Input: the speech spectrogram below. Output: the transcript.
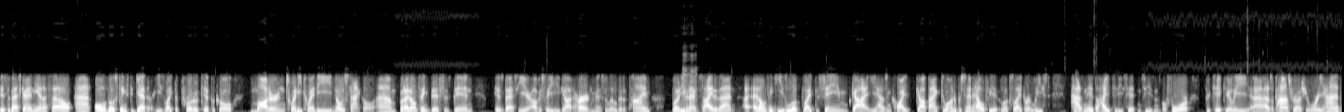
is the best guy in the NFL at all of those things together. He's like the prototypical modern 2020 nose tackle. Um, but I don't think this has been his best year. Obviously, he got hurt and missed a little bit of time. But even mm-hmm. outside of that, I, I don't think he's looked like the same guy. He hasn't quite got back to 100% healthy, it looks like, or at least hasn't hit the heights that he's hit in seasons before, particularly uh, as a pass rusher, where he had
